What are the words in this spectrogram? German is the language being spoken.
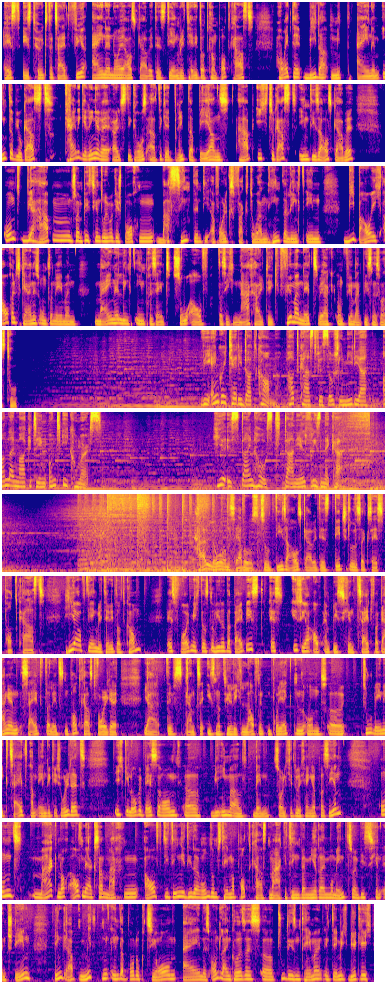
Es ist höchste Zeit für eine neue Ausgabe des TheAngryTeddy.com Podcasts. Heute wieder mit einem Interviewgast. Keine geringere als die großartige Britta Behrens habe ich zu Gast in dieser Ausgabe. Und wir haben so ein bisschen drüber gesprochen, was sind denn die Erfolgsfaktoren hinter LinkedIn? Wie baue ich auch als kleines Unternehmen meine LinkedIn-Präsenz so auf, dass ich nachhaltig für mein Netzwerk und für mein Business was tue? TheAngryTeddy.com, Podcast für Social Media, Online-Marketing und E-Commerce. Hier ist dein Host Daniel Friesenecker. Hallo und Servus zu dieser Ausgabe des Digital Success Podcasts hier auf theangryteddy.com. Es freut mich, dass du wieder dabei bist. Es ist ja auch ein bisschen Zeit vergangen seit der letzten Podcast-Folge. Ja, das Ganze ist natürlich laufenden Projekten und äh, zu wenig Zeit am Ende geschuldet. Ich gelobe Besserung, äh, wie immer, wenn solche Durchhänger passieren. Und mag noch aufmerksam machen auf die Dinge, die da rund ums Thema Podcast-Marketing bei mir da im Moment so ein bisschen entstehen. Bin gerade mitten in der Produktion eines Online-Kurses äh, zu diesem Thema, in dem ich wirklich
